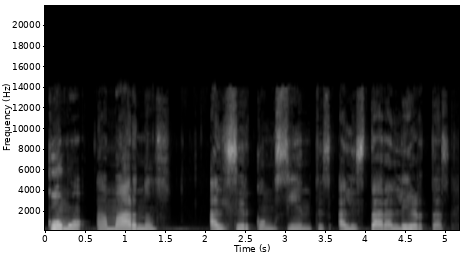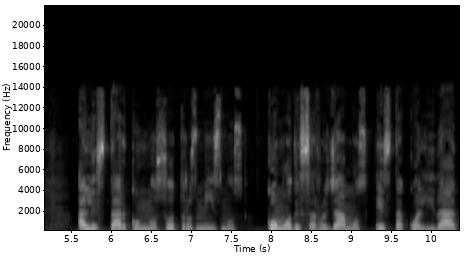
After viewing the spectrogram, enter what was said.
¿Cómo amarnos? Al ser conscientes, al estar alertas, al estar con nosotros mismos. ¿Cómo desarrollamos esta cualidad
